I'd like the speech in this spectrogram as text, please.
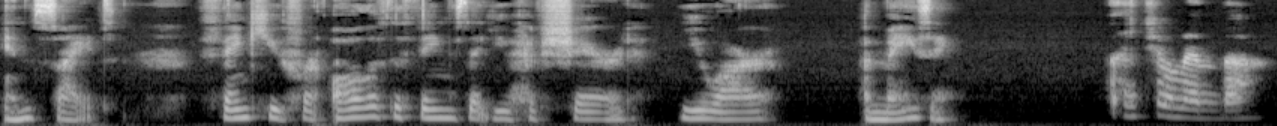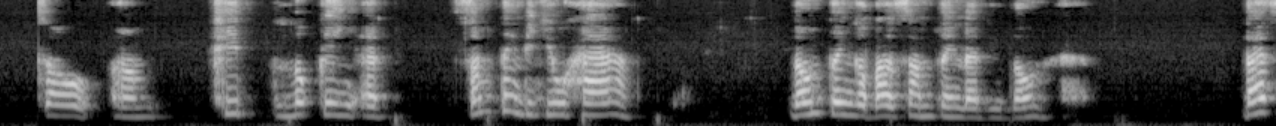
insight. Thank you for all of the things that you have shared. You are amazing. Thank you, Linda. So um, keep looking at something that you have. Don't think about something that you don't have. That's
